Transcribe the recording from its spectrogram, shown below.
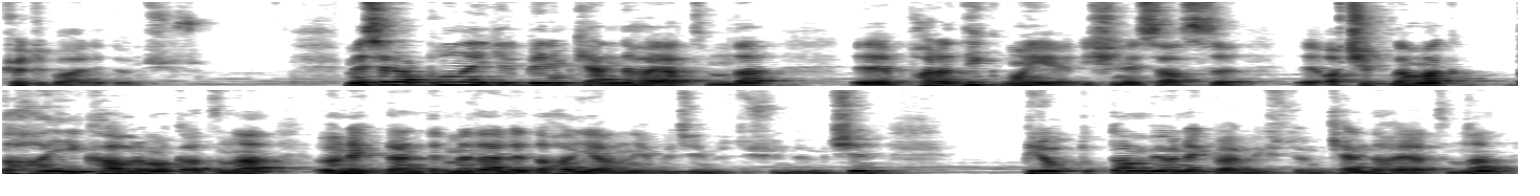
kötü bir hale dönüşür. Mesela bununla ilgili benim kendi hayatımda e, paradigmayı işin esası e, açıklamak, daha iyi kavramak adına örneklendirmelerle daha iyi anlayabileceğimizi düşündüğüm için pilotluktan bir örnek vermek istiyorum kendi hayatımdan.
